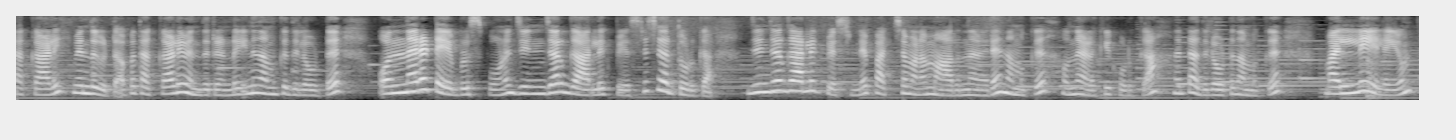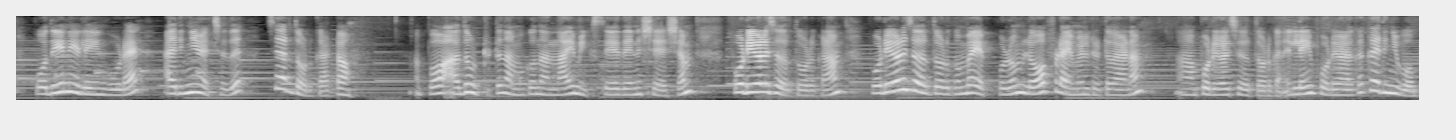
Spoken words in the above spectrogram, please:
തക്കാളി വെന്ത് കിട്ടും. അപ്പോൾ തക്കാളി വെന്തിട്ടുണ്ട്. ഇനി നമുക്ക് ഇതിലോട്ട് ഒന്നര ടേബിൾ സ്പൂൺ ജിഞ്ചർ ഗാർലിക് പേസ്റ്റ് ചേർത്ത് കൊടുക്കുക ജിഞ്ചർ ഗാർലിക് പേസ്റ്റിന്റെ പച്ചമണം മാറുന്നവരെ നമുക്ക് ഒന്ന് ഇളക്കി കൊടുക്കുക എന്നിട്ട് അതിലോട്ട് നമുക്ക് മല്ലിയിലയും പുതിന ഇലയും കൂടെ അരിഞ്ഞു വെച്ചത് ചേർത്ത് കൊടുക്കുക കേട്ടോ. അപ്പോൾ അത് ഇട്ടിട്ട് നമുക്ക് നന്നായി മിക്സ് ചെയ്തതിന് ശേഷം പൊടികൾ ചേർത്ത് കൊടുക്കണം. പൊടികൾ ചേർത്ത് കൊടുക്കുമ്പോൾ എപ്പോഴും ലോ ഫ്ലെയിമിൽ ഇട്ടിട്ട് വേണം പൊടികൾ ചേർത്ത് കൊടുക്കാൻ. ഇല്ലെങ്കിൽ പൊടികളൊക്കെ കരിഞ്ഞു പോകും.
